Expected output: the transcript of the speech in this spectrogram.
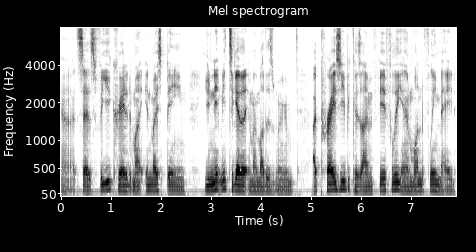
uh, it says, "For you created my inmost being; you knit me together in my mother's womb." I praise you because I am fearfully and wonderfully made.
